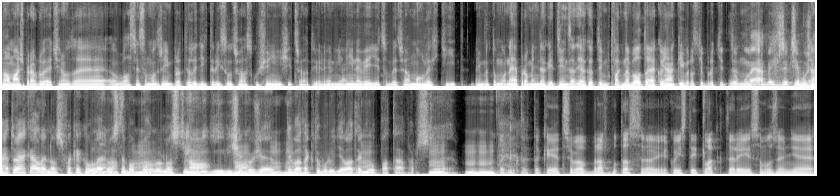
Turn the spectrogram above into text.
No máš pravdu, většinou to je vlastně samozřejmě pro ty lidi, kteří jsou třeba zkušenější, třeba ty juniorní, ani nevědí, co by třeba mohli chtít. Dejme tomu, ne, promiň, taky tím, jako tím, fakt nebylo to jako nějaký prostě proti tomu. Já bych řekl, že možná Jo. je to nějaká lenost, fakt jako Lenost, lenost, nebo mm. pohodlnost těch No, lidí, víš, no, jako že mhm. tyba, tak to budu dělat Mm. lopata prostě. Mm, mm, Tak, tak, taky je třeba brát v potaz eh, jako jistý tlak, který samozřejmě eh,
